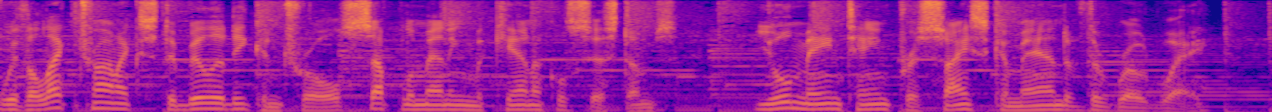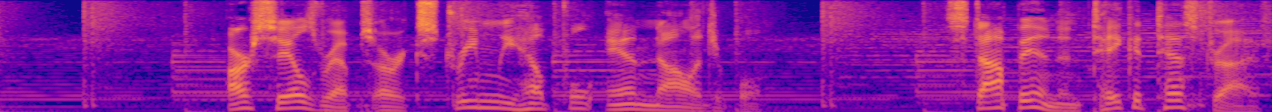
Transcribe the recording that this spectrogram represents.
With electronic stability control supplementing mechanical systems, you'll maintain precise command of the roadway. Our sales reps are extremely helpful and knowledgeable. Stop in and take a test drive.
